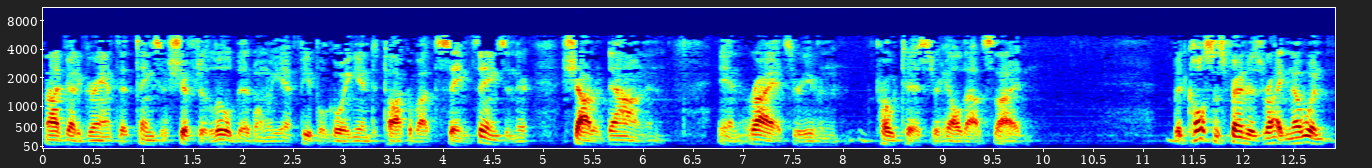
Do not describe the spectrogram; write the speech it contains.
Now, I've got to grant that things have shifted a little bit when we have people going in to talk about the same things and they're shouted down and and riots or even protests are held outside. But Colson's friend was right. No one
